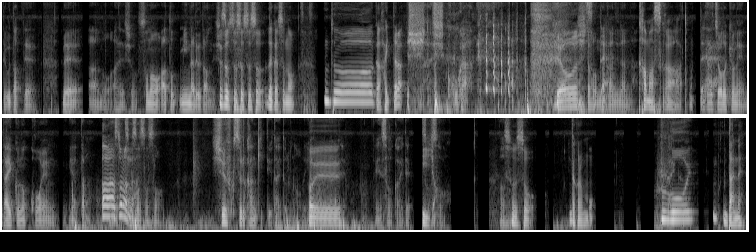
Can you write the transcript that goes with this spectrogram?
で歌って。であのあれでしょ。その後みんなで歌うんでしょ。そうそうそうそうそう。だからそのそうそう「ド」が入ったらよしここか。よしとそんな思って感じなんだ。かますかと思って。俺ちょうど去年大工の公演やったもん。ああそうなんだ。そうそうそうそう修復する歓喜っていうタイトルの演奏会で。いいじゃん。そうそう。だからもうすごい。だね。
